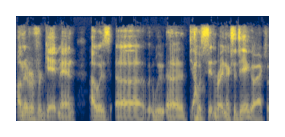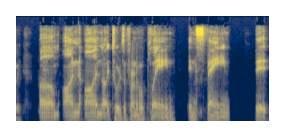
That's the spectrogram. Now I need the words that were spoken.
I'll never forget man. I was uh we uh i was sitting right next to diego actually um on on uh, towards the front of a plane in spain that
